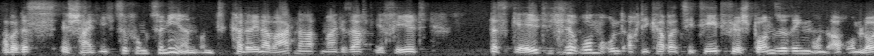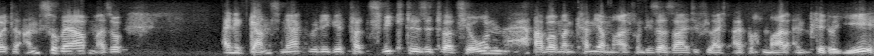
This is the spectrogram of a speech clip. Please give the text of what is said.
Aber das scheint nicht zu funktionieren. Und Katharina Wagner hat mal gesagt, ihr fehlt das Geld wiederum und auch die Kapazität für Sponsoring und auch um Leute anzuwerben. Also eine ganz merkwürdige, verzwickte Situation. Aber man kann ja mal von dieser Seite vielleicht einfach mal ein Plädoyer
